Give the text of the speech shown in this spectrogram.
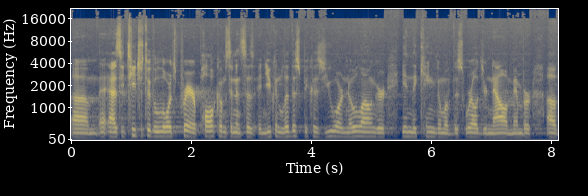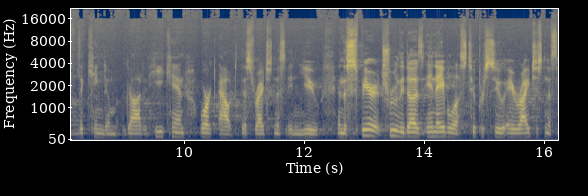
um, as he teaches through the Lord's Prayer, Paul comes in and says, And you can live this because you are no longer in the kingdom of this world. You're now a member of the kingdom of God. And he can work out this righteousness in you. And the Spirit truly does enable us to pursue a righteousness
